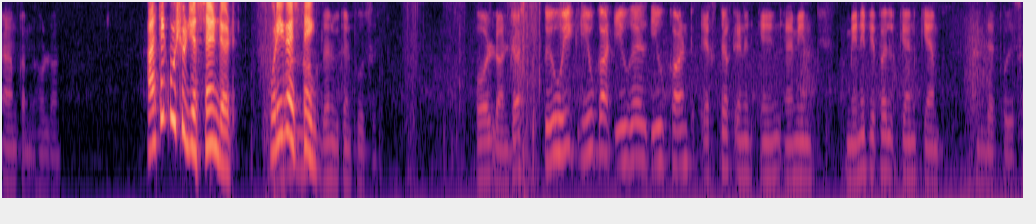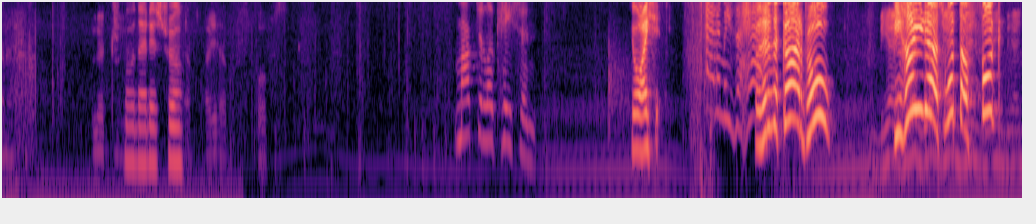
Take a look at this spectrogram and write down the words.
I'm coming. Hold on. I think we should just send it. What do you guys One think? then we can push it. Hold on. Just you, you can't, you guys, you can't expect any. any I mean, many people can camp in that position. Let. Oh, that is true. I have scopes. Mark the location. Yo, I see. Enemies ahead. Oh, Yo, there is a car, bro. Behind us, what the fuck? behind.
